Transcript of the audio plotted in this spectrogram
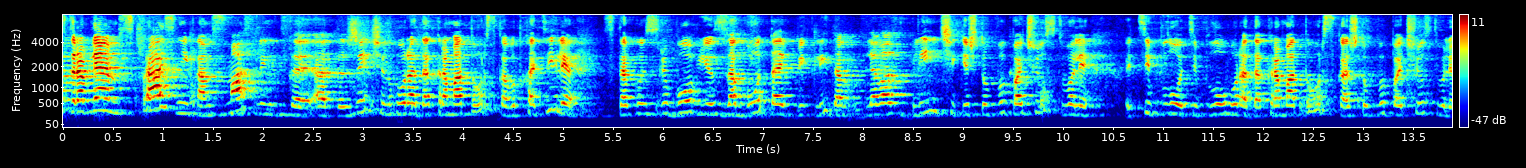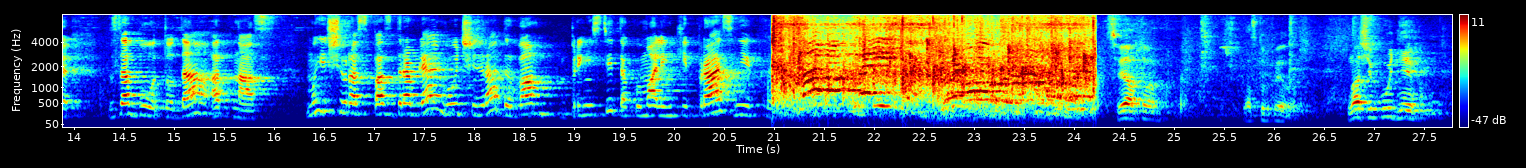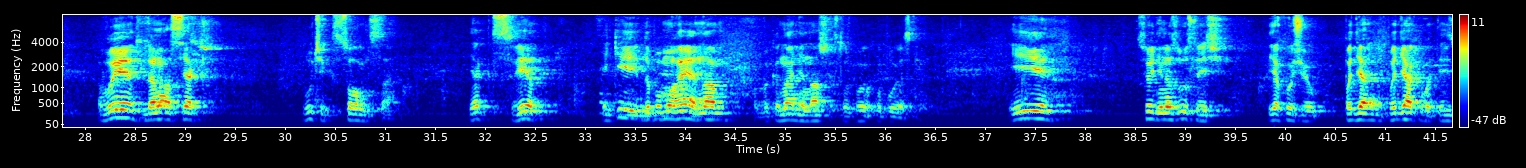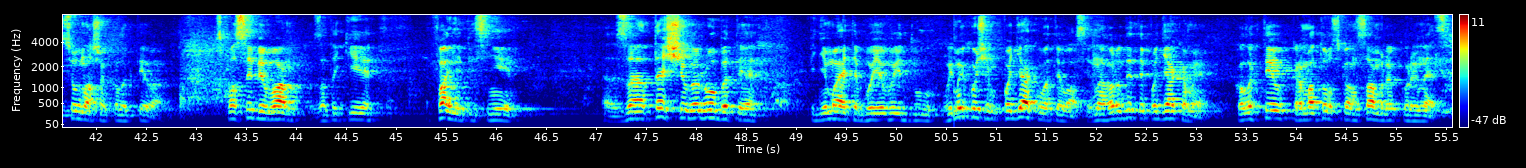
поздравляем с праздником, с Масленицей от женщин города Краматорска. Вот хотели с такой с любовью, с заботой пекли там для вас блинчики, чтобы вы почувствовали тепло, тепло города Краматорска, чтобы вы почувствовали заботу да, от нас. Мы еще раз поздравляем мы очень рады вам принести такой маленький праздник. Слава Україні! Свято наступило. Наші будни вы для нас як лучик сонця, як світ, який допомагає нам в виконанні наших службових обов'язків. І сьогодні на зустріч я хочу подякувати і цього нашого колектива. Спасибі вам за такі файні пісні, за те, що ви робите, піднімаєте бойовий дух. Ми хочемо подякувати вас і нагородити подяками колектив Краматорського ансамблю Куринець.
